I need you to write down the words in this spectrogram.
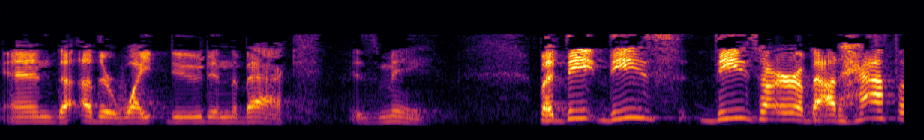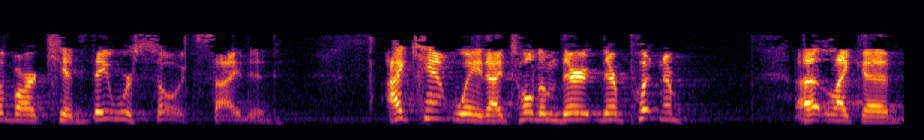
And the other white dude in the back is me. But the, these, these are about half of our kids. They were so excited. I can't wait. I told them they're, they're putting a, uh, like a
